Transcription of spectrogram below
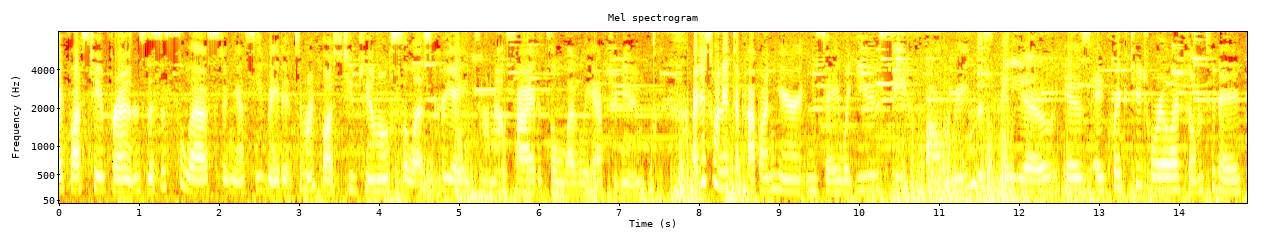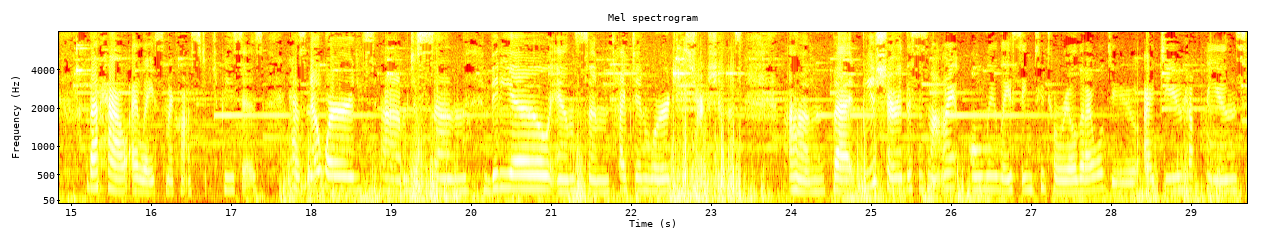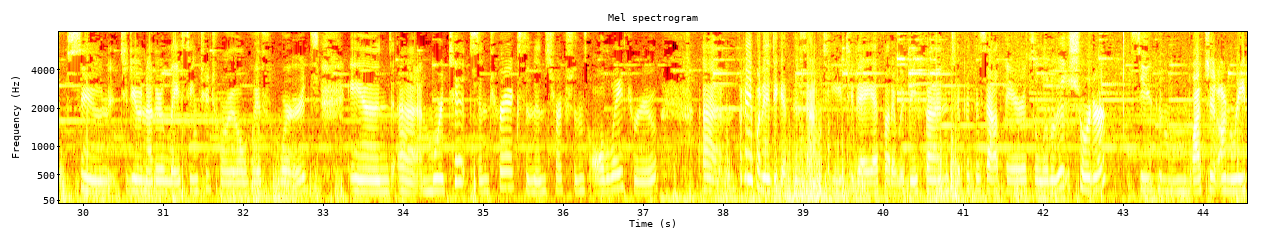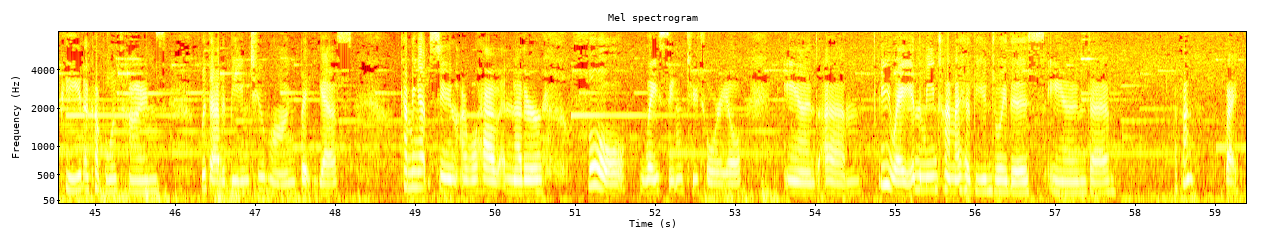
Hi Floss Tube friends, this is Celeste and yes you've made it to my Floss Tube channel, Celeste Creates and I'm outside, it's a lovely afternoon. I just wanted to pop on here and say what you see following this video is a quick tutorial I filmed today about how I lace my cross stitch pieces. It has no words, um, just some video and some typed in word instructions. Um, but be assured this is not my only lacing tutorial that I will do. I do have plans soon to do another lacing tutorial with words and uh, more tips and tricks and instructions all the way through. Um, but I wanted to get this out to you today. I thought it would be fun to put this out there. It's a little bit shorter so you can watch it on repeat a couple of times without it being too long. But yes, coming up soon I will have another full lacing tutorial and um, anyway, in the meantime, I hope you enjoy this and uh, have fun. Bye.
